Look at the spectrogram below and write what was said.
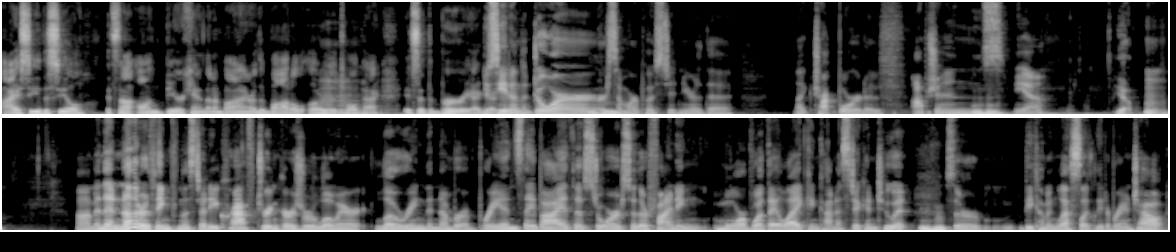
I see the seal, it's not on beer can that I'm buying or the bottle or the 12 pack. It's at the brewery I You see it to. on the door or mm-hmm. somewhere posted near the like chalkboard of options. Mm-hmm. Yeah. yeah. Hmm. Um, and then another thing from the study, craft drinkers are lower, lowering the number of brands they buy at the store. So they're finding more of what they like and kind of sticking to it. So they're becoming less likely to branch out.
